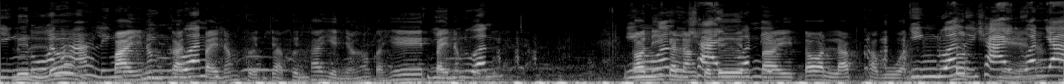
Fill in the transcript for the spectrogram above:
ยิงลื่นล้วนเลิ่นะคะนลิงไปน้ำกันยิงล้วนไปน้ำเพลินจ้ะเพิ่นถ้าเห็นหยังเขาก็เฮ็ดไปน้ำเพลินนี่แหละจ้ะยิงตอนนี้กำลังจะเดินไปต้อนรับขบวนยิงล้วนรถหรือชายแห่ล้วนนะย่า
